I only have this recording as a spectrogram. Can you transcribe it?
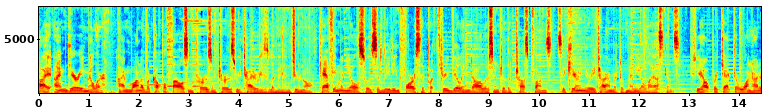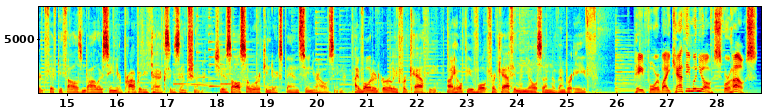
Hi, I'm Gary Miller. I'm one of a couple thousand PERS and TERS retirees living in Juneau. Cathy Munoz was the leading force that put $3 billion into the trust funds, securing the retirement of many Alaskans. She helped protect her $150,000 senior property tax exemption. She is also working to expand senior housing. I voted early for Cathy. I hope you vote for Cathy Munoz on November 8th. Paid for by Cathy Munoz for House.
